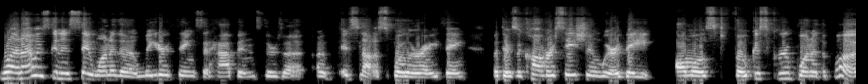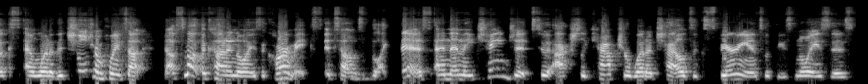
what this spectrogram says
Well, and I was going to say one of the later things that happens. There's a, a, it's not a spoiler or anything, but there's a conversation where they almost focus group one of the books and one of the children points out that's not the kind of noise a car makes. It sounds like this. And then they change it to actually capture what a child's experience with these noises.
